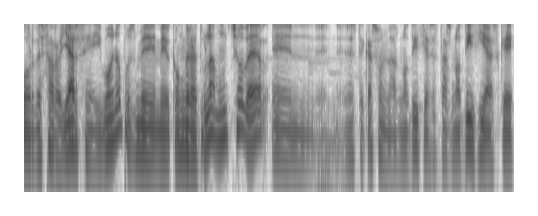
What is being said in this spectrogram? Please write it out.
por desarrollarse. Y bueno, pues me, congratula mucho ver, en, este caso en las noticias, estas noticias que,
